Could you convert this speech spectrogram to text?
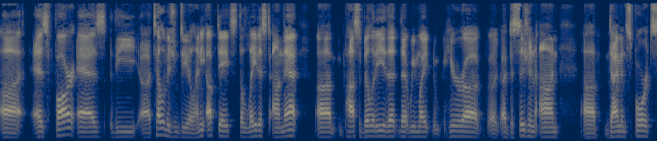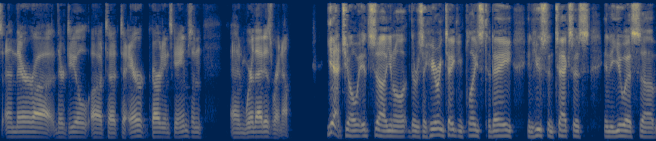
Uh, as far as the uh, television deal, any updates, the latest on that uh, possibility that, that we might hear uh, a, a decision on uh, Diamond Sports and their uh, their deal to to air Guardians games and and where that is right now. Yeah, Joe, it's uh, you know there's a hearing taking place today in Houston, Texas, in the U.S. Uh,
